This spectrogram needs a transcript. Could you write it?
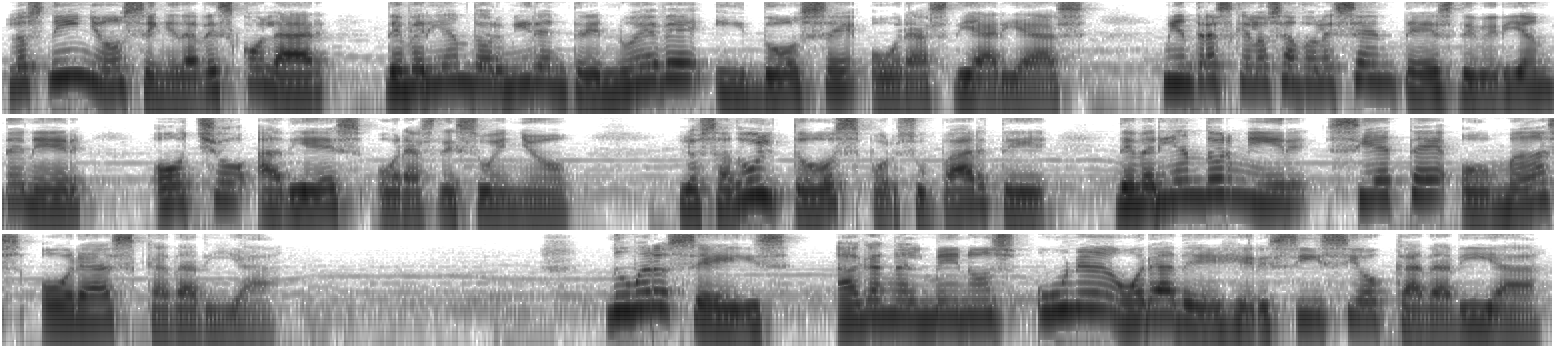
Los niños en edad escolar deberían dormir entre 9 y 12 horas diarias, mientras que los adolescentes deberían tener 8 a 10 horas de sueño. Los adultos, por su parte, deberían dormir 7 o más horas cada día. Número 6. Hagan al menos una hora de ejercicio cada día.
